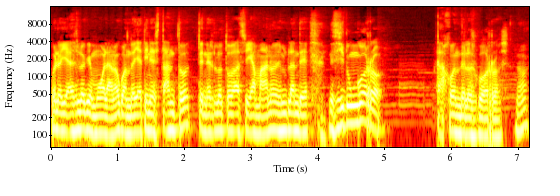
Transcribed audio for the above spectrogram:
Bueno, ya es lo que mola, ¿no? Cuando ya tienes tanto, tenerlo todo así a mano, en plan de, necesito un gorro, cajón de los gorros, ¿no?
